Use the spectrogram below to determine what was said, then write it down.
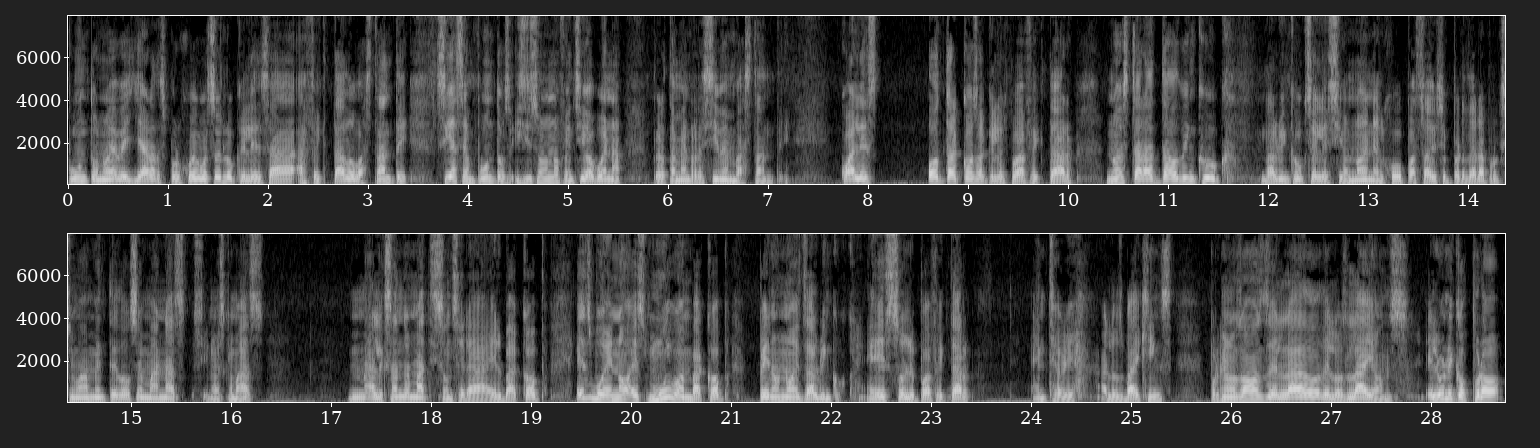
nueve yardas por juego. Eso es lo que les ha afectado bastante. Sí hacen puntos y sí son una ofensiva buena, pero también reciben bastante. ¿Cuál es otra cosa que les puede afectar? No estará Dalvin Cook. Dalvin Cook se lesionó en el juego pasado y se perderá aproximadamente dos semanas, si no es que más. Mm, Alexander Mattison será el backup. Es bueno, es muy buen backup, pero no es Dalvin Cook. Eso le puede afectar, en teoría, a los Vikings. Porque nos vamos del lado de los Lions. El único pro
